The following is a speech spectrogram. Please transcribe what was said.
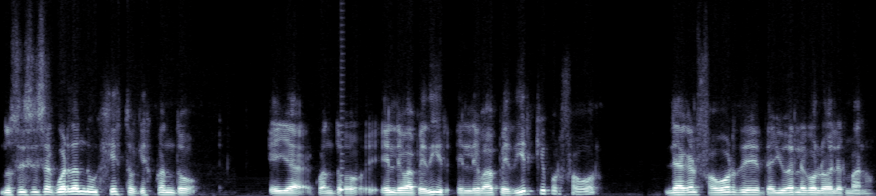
no sé si se acuerdan de un gesto que es cuando ella, cuando él le va a pedir, él le va a pedir que por favor le haga el favor de, ayudarle con lo del hermano.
